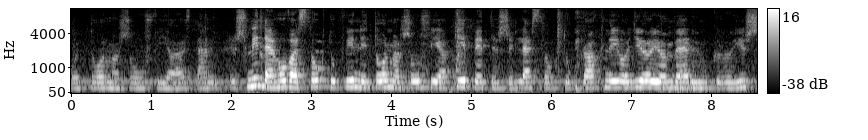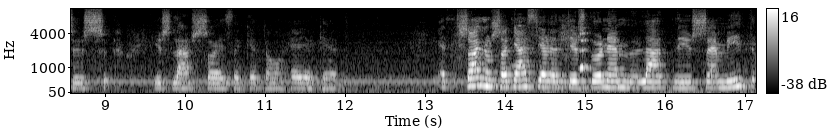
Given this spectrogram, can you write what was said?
hogy Torma Zsófia, aztán, és mindenhova szoktuk vinni Torma Zsófia képét, és így leszoktuk rakni, hogy jöjjön velünk ő is, és, és lássa ezeket a helyeket. Hát sajnos a gyászjelentésből nem látni semmit,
